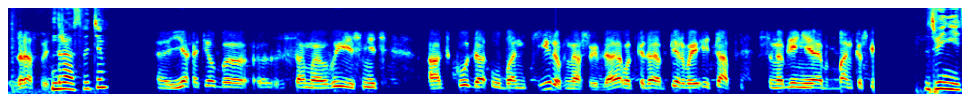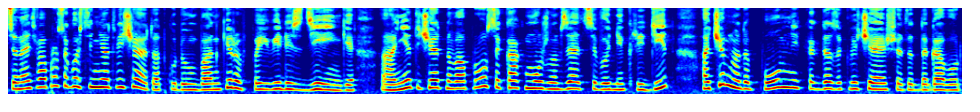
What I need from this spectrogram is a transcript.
Здравствуйте. Здравствуйте. Я хотел бы самое выяснить, откуда у банкиров наших, да, вот когда первый этап становления банковской Извините, на эти вопросы гости не отвечают, откуда у банкиров появились деньги. Они отвечают на вопросы, как можно взять сегодня кредит, о чем надо помнить, когда заключаешь этот договор,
